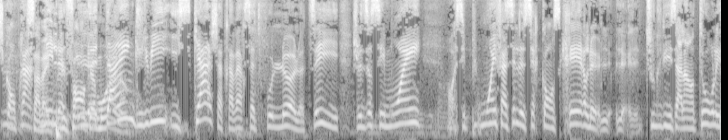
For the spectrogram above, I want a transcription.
Je comprends. Ça va mais être le, plus fort le que moi, là. dingue, lui, il se cache à travers cette foule-là. Là. Tu sais, Je veux dire, c'est moins, c'est plus- moins facile de circonscrire le, le- le- tous les alentours, les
